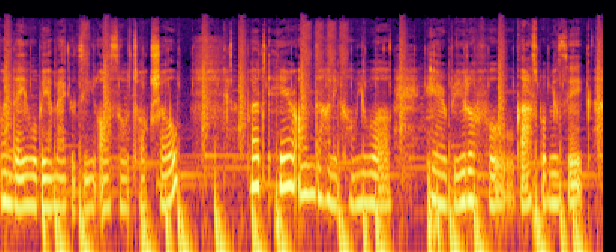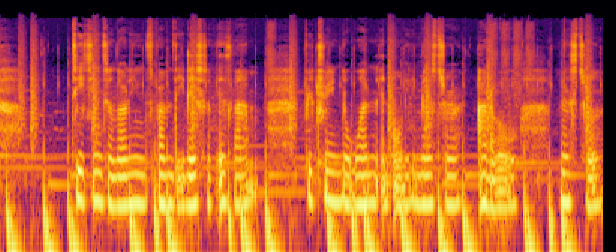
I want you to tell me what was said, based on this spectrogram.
one day will be a magazine, also a talk show. But here on the Honeycomb, you will hear beautiful gospel music, teachings and learnings from the Nation of Islam, featuring the one and only Minister Honorable Minister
